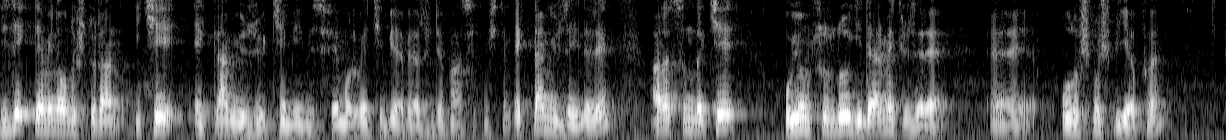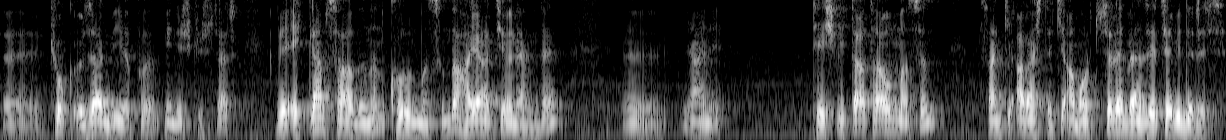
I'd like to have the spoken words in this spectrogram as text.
diz eklemini oluşturan iki eklem yüzü kemiğimiz, femur ve tibia biraz önce bahsetmiştim. Eklem yüzeyleri arasındaki uyumsuzluğu gidermek üzere e, oluşmuş bir yapı. E, çok özel bir yapı menisküsler ve eklem sağlığının korunmasında hayati önemde. E, yani teşbihte hata olmasın, sanki araçtaki amortisöre benzetebiliriz.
